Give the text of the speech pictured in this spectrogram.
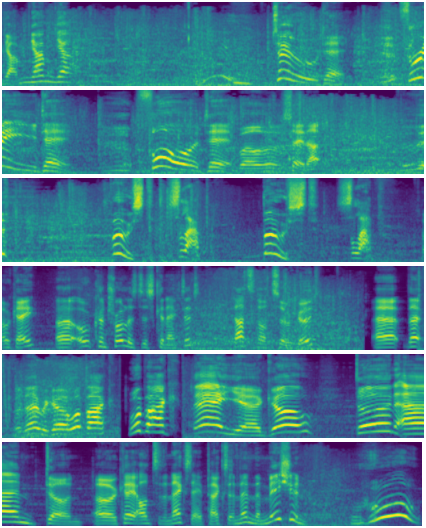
Yum, yum, yum. Two dead. Three dead. Four dead. Well, say that. Boost. Slap. Boost. Slap. Okay. Uh, oh, controller's disconnected. That's not so good. Uh, there, there we go. We're back. We're back. There you go. Done and done. Okay, on to the next Apex and then the mission. Woohoo!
